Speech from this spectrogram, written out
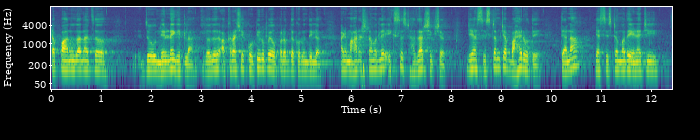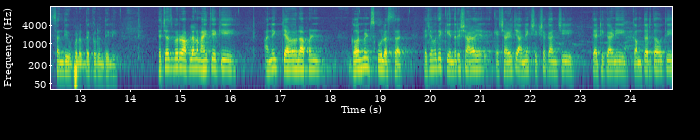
टप्पा अनुदानाचं जो निर्णय घेतला जवळजवळ अकराशे कोटी रुपये उपलब्ध करून दिलं आणि महाराष्ट्रामधले एकसष्ट हजार शिक्षक जे या सिस्टमच्या बाहेर होते त्यांना या सिस्टममध्ये येण्याची संधी उपलब्ध करून दिली. त्याच्याचबरोबर आपल्याला माहिती आहे की अनेक ज्यावेळेला आपण गव्हर्मेंट स्कूल असतात त्याच्यामध्ये केंद्र शाळे शाळेच्या अनेक शिक्षकांची त्या ठिकाणी कमतरता होती.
